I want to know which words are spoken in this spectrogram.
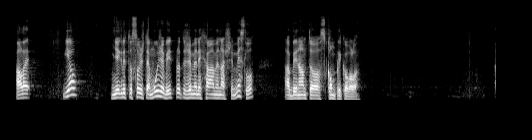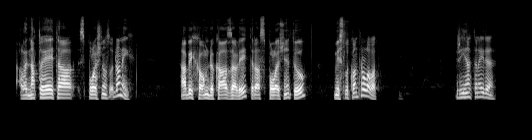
Ale jo, někdy to složité může být, protože my necháme naši mysl, aby nám to zkomplikovalo. Ale na to je ta společnost oddaných. Abychom dokázali teda společně tu mysl kontrolovat. Že jinak to nejde.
